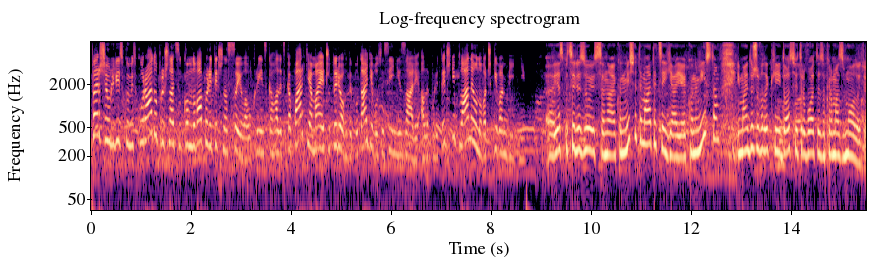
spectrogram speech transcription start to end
Перше у Львівську міську раду прийшла цілком нова політична сила. Українська Галицька партія має чотирьох депутатів у сесійній залі, але політичні плани у новачків амбітні. Е, Я спеціалізуюся на економічній тематиці, я є економістом і маю дуже великий досвід роботи, зокрема з молоддю.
